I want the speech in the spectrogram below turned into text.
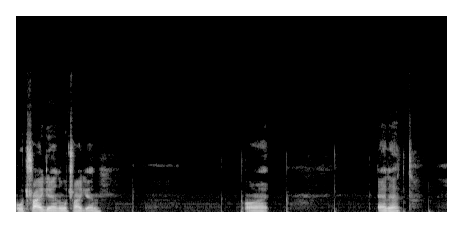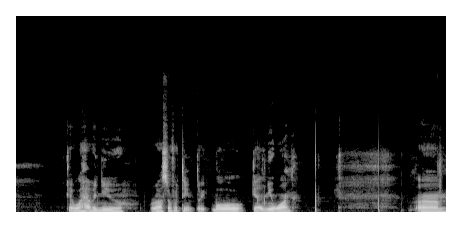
We'll try again, we'll try again. Alright. Edit. Okay, we'll have a new roster for Team 3. We'll get a new one. Um,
